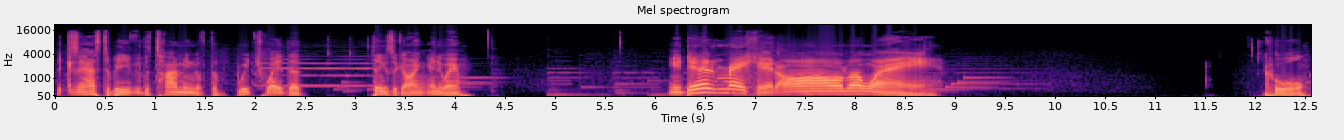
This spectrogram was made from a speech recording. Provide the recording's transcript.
Because it has to be the timing of the which way the things are going. Anyway. You didn't make it all the way. Cool.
